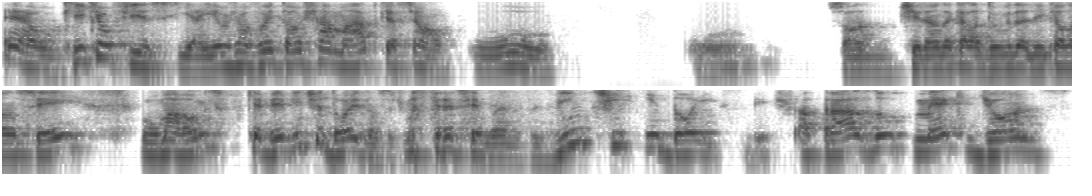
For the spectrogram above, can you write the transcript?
É, o que que eu fiz? E aí eu já vou então chamar, porque assim, ó, o, o- só tirando aquela dúvida ali que eu lancei, o Mahomes QB 22 nas últimas três semanas. 22, bicho. Atrás do Mac Jones,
